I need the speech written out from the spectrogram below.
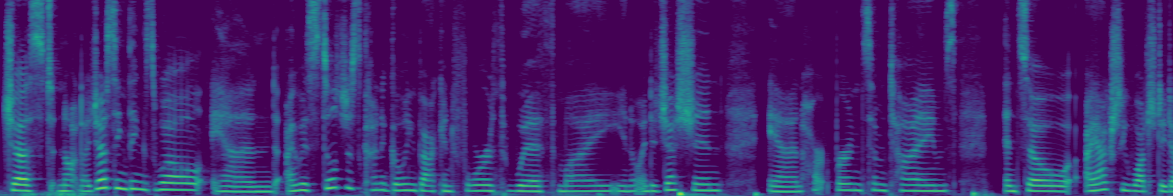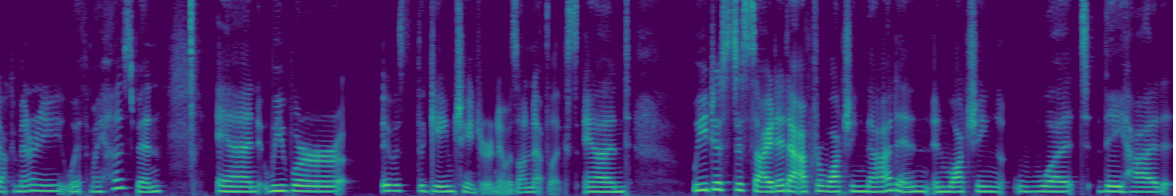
just not digesting things well and I was still just kind of going back and forth with my, you know, indigestion and heartburn sometimes. And so I actually watched a documentary with my husband and we were it was the game changer and it was on Netflix. And we just decided after watching that and, and watching what they had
